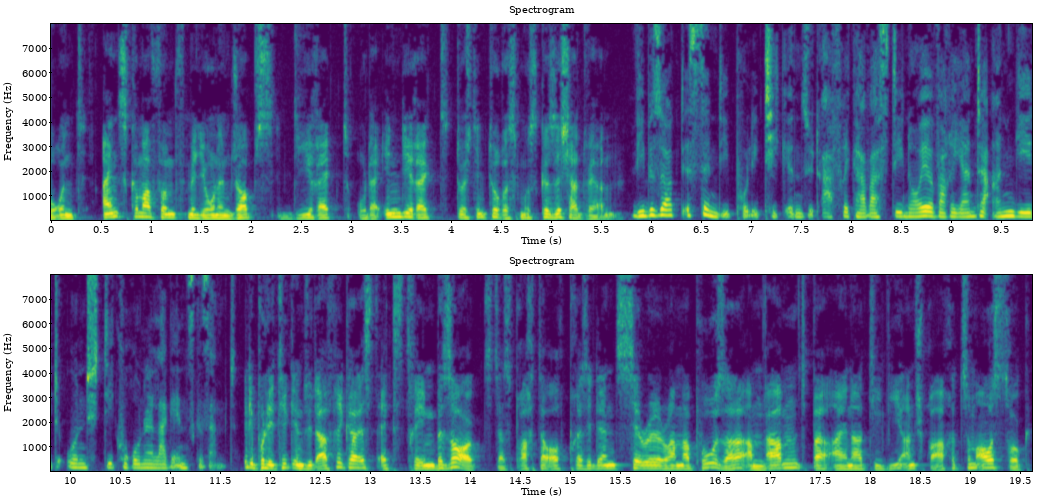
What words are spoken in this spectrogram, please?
rund 1,5 Millionen Jobs direkt oder indirekt durch den Tourismus gesichert werden. Wie besorgt ist denn die Politik in Südafrika, was die neue Variante angeht und die Corona-Lage insgesamt? Die Politik in Südafrika ist extrem besorgt. Das brachte auch Präsident Cyril Ramaphosa am Abend bei einer TV-Ansprache zum Ausdruck.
